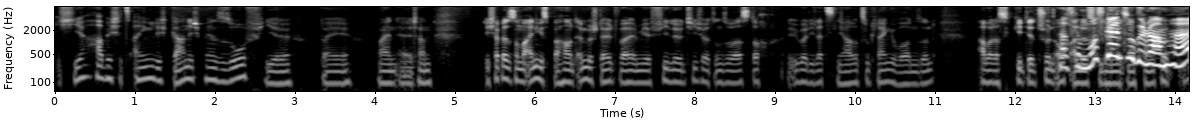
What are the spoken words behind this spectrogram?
hier habe ich jetzt eigentlich gar nicht mehr so viel bei meinen Eltern. Ich habe jetzt noch mal einiges bei H&M bestellt, weil mir viele T-Shirts und sowas doch über die letzten Jahre zu klein geworden sind. Aber das geht jetzt schon auch Hast du alles wieder Muskeln mit nach zugenommen, hä?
